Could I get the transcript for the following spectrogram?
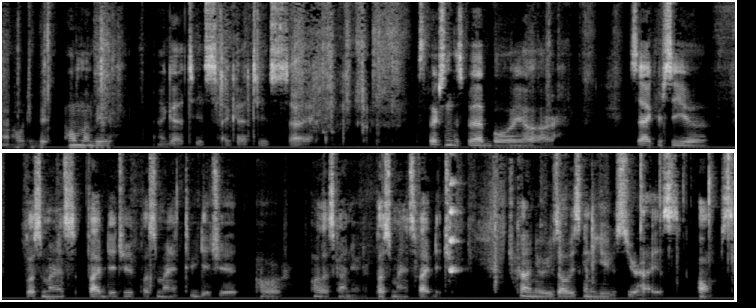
hold your bit, hold my beer. I got this. I got this. Alright. Specs on this bad boy are its accuracy of plus or minus five digit, plus or minus three digit, or well, that's continuity, plus or minus five digit. Your continuity is always going to use your highest ohms.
